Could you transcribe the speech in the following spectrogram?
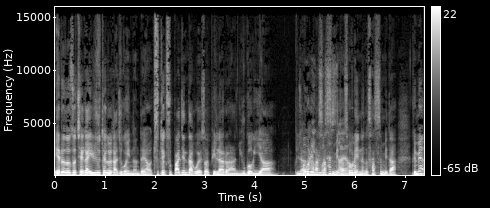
예를 들어서 제가 1주택을 가지고 있는데요. 주택 수 빠진다고 해서 빌라를 한 6억 이하 빌라를 하나 샀습니다. 샀어요. 서울에 있는 거 샀습니다. 그러면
